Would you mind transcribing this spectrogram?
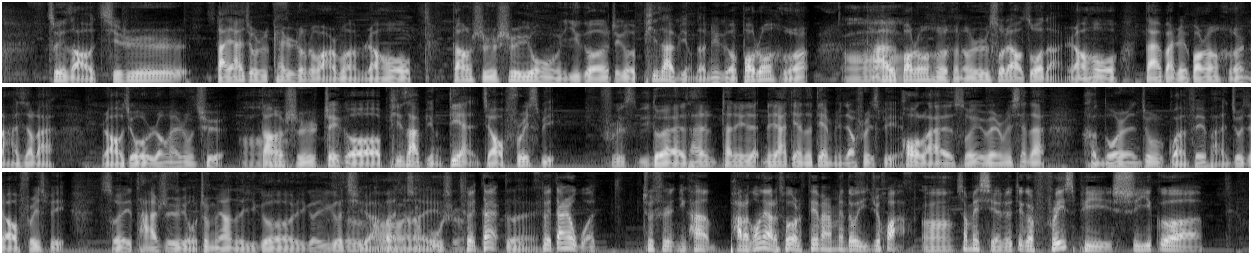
最早其实大家就是开始扔着玩儿嘛，然后当时是用一个这个披萨饼的那个包装盒，哦，它包装盒可能是塑料做的，然后大家把这包装盒拿下来，然后就扔来扔去。哦当时这个披萨饼店叫 Frisbee，frisbee，对它它那家那家店的店名叫 Frisbee。后来，所以为什么现在很多人就管飞盘就叫 Frisbee？所以它是有这么样的一个一个一个起源吧，哦相当于故事对，但对对，但是我就是你看帕拉贡尼亚的所有的飞盘上面都有一句话，啊，上面写着这个 frisbee 是一个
